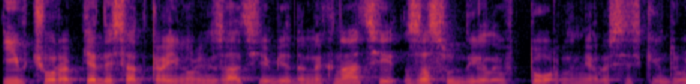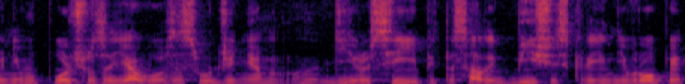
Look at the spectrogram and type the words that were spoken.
І вчора 50 країн Організації Об'єднаних Націй засудили вторгнення російських дронів у Польщу. Заяву засудженням е, дій Росії підписали більшість країн Європи,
